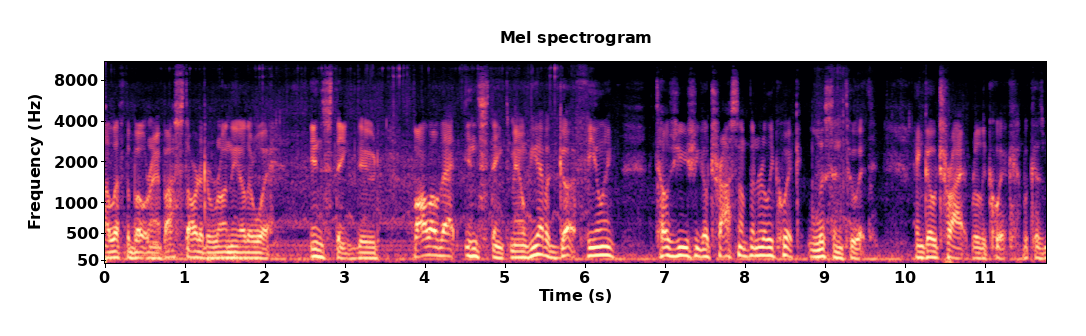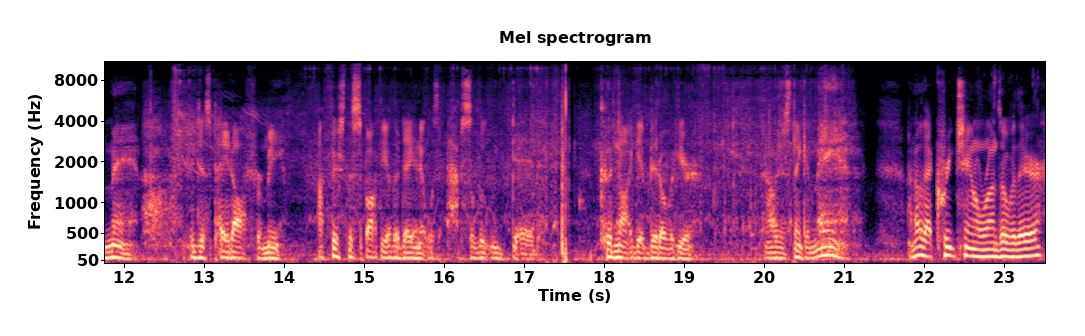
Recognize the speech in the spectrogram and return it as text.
I left the boat ramp. I started to run the other way. Instinct, dude. Follow that instinct, man. If you have a gut feeling, it tells you you should go try something really quick, listen to it and go try it really quick because, man, it just paid off for me. I fished this spot the other day and it was absolutely dead. Could not get bit over here. And I was just thinking, man, I know that creek channel runs over there.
